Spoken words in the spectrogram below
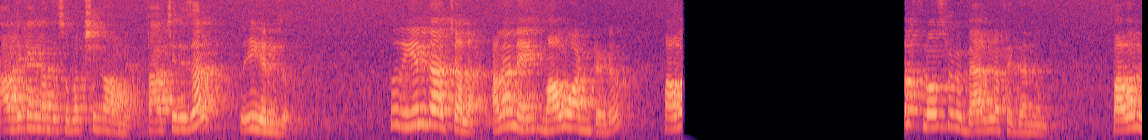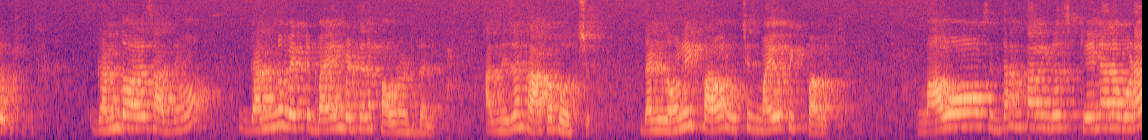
ఆర్థికంగా అంత సుభక్షంగా ఉన్నాయి. తాచిరిజం రీగనిజం. సో రియల్గా చాలా. అలానే మావో అంటాడు power flows from a barrel of a gun power gun ద్వారా సాధ్యమో గన్ను పెట్టి భయం పెడితేనే పవర్ ఉంటుందని. అది నిజం కాకపోవచ్చు. That is only power which is myopic power Mao సిద్ధాంతాలు ఈరోజు కేనియాలో కూడా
